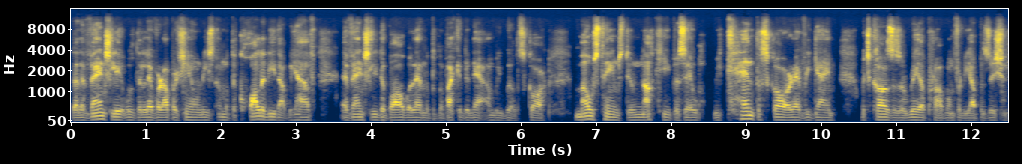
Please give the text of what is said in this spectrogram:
that eventually it will deliver opportunities and with the quality that we have eventually the ball will end up in the back of the net and we will score. Most teams do not keep us out. We tend to score every game which causes a real problem for the opposition.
